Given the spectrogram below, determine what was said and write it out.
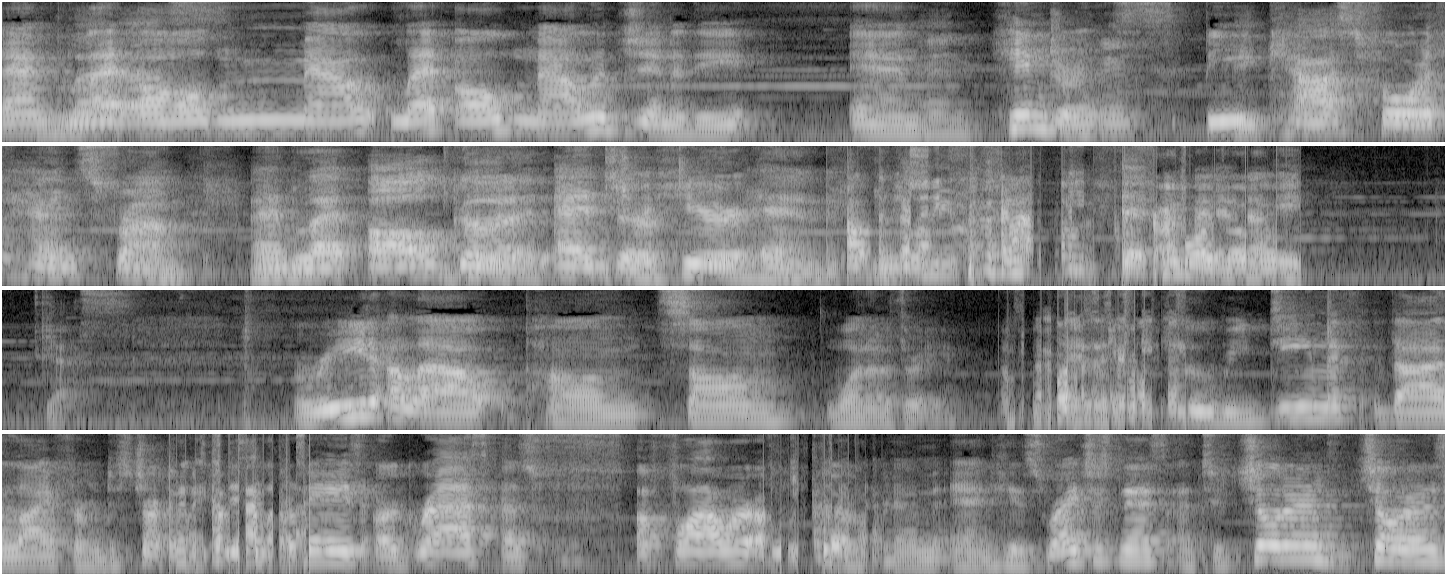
And Let let, us- all mal let all malignity and, And hindrance be cast forth hence from, and let all good enter herein. Yes. Read aloud Palm Psalm 103. Who redeemeth thy life from destruction, days are grass as a flower of him, and his righteousness unto children's children's.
